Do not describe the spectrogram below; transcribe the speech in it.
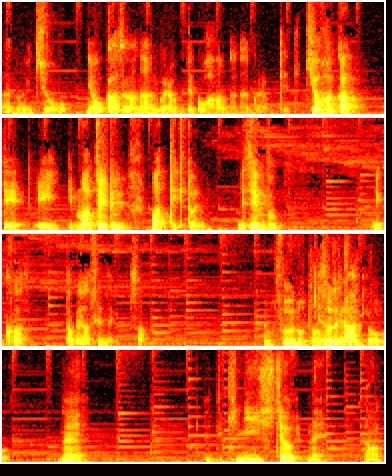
あの一応、ね、おかずが何グラムでご飯が何グラムでって一応測っていってまあ全部まあ適当にで全部ね食わ食べさせるんだけどさ。でもそういうの出されちゃうと、ね。で気にしちゃうよね。なん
